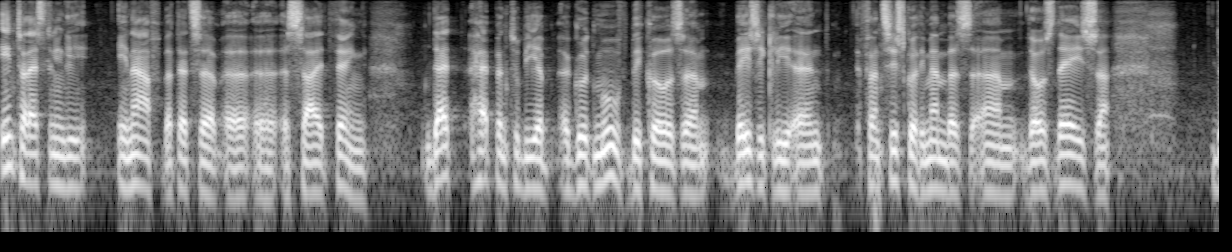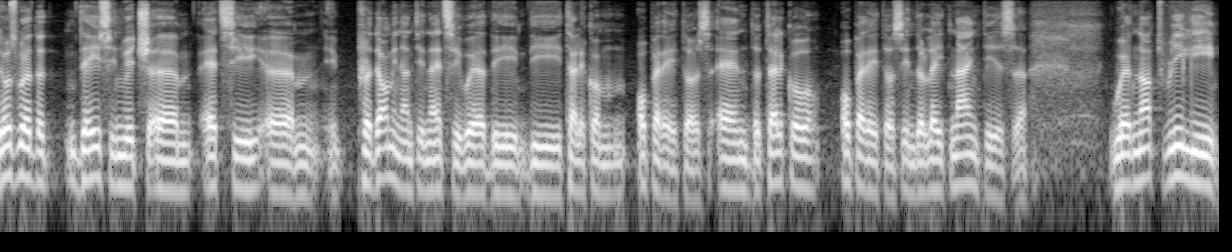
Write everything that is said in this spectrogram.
interestingly enough, but that's a, a, a side thing. That happened to be a, a good move because um, basically, and Francisco remembers um, those days. Uh, those were the days in which um, ETSI, um, predominant in ETSI, were the, the telecom operators. And the telecom operators in the late 90s uh, were not really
